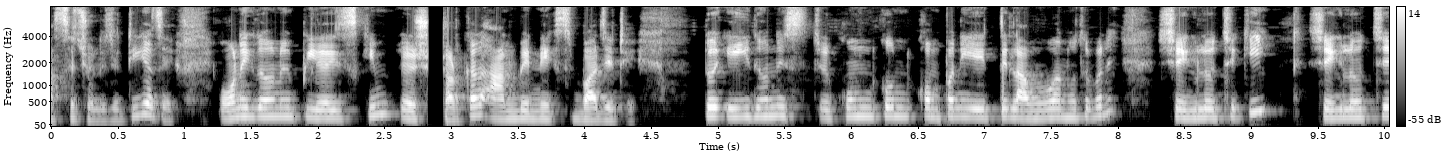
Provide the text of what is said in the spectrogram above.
আসতে চলেছে, ঠিক আছে? অনেক ধরনের পিএলআই স্কিম সরকার আনবে নেক্সট বাজেটে তো এই ধরনের কোন কোন কোম্পানি এতে লাভবান হতে পারে? সেগুলো হচ্ছে কি? সেগুলো হচ্ছে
